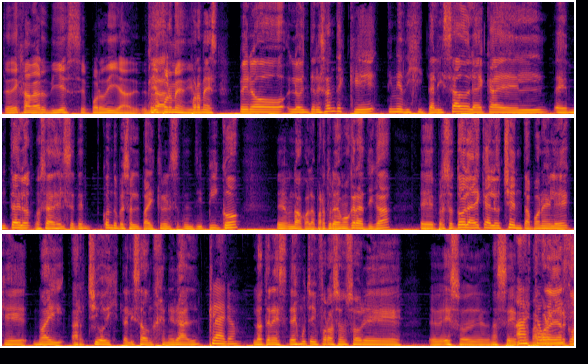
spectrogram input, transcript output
te deja ver 10 por día, 10 Claro, por medio. Por mes. Pero lo interesante es que tiene digitalizado la década del. eh, mitad de los. O sea, desde el 70. ¿Cuánto empezó el país? Creo el 70 y pico. eh, no, con la apertura democrática. Eh, pero sobre todo la década del 80, ponele, que no hay archivo digitalizado en general. Claro. Lo tenés. Tenés mucha información sobre. eh, eso, eh, no sé, Ah, me está acuerdo de leer buenísimo.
